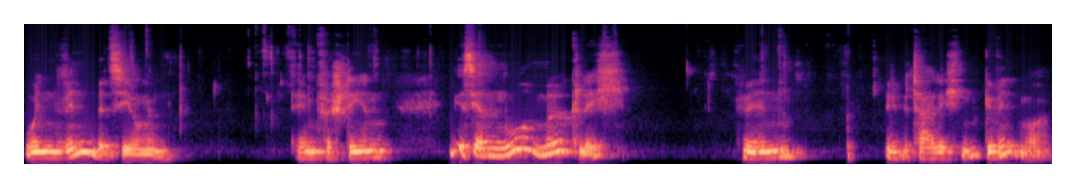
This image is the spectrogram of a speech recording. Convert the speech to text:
Win-Win-Beziehungen eben verstehen, ist ja nur möglich, wenn die Beteiligten gewinnen wollen.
